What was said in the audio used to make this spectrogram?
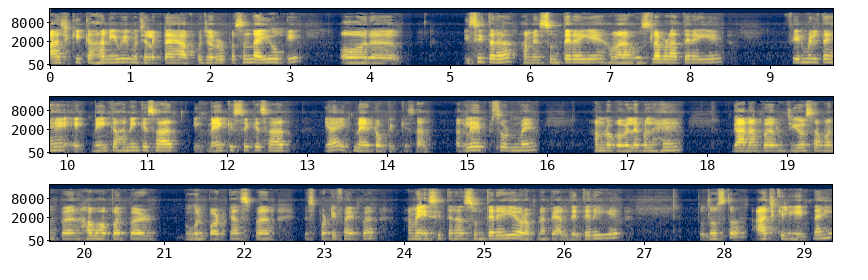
आज की कहानी भी मुझे लगता है आपको ज़रूर पसंद आई होगी। और इसी तरह हमें सुनते रहिए, हमारा हौसला बढ़ाते रहिए। फिर मिलते हैं एक नई कहानी के साथ, एक नए किस्से के साथ या एक नए टॉपिक के साथ। अगले एपिसोड में हम लोग अवेलेबल हैं गाना पर, जियो सावन पर हब हॉपर पर गूगल पॉडकास्ट पर स्पॉटिफाई पर। हमें इसी तरह सुनते रहिए और अपना प्यार देते रहिए। तो दोस्तों, आज के लिए इतना ही।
